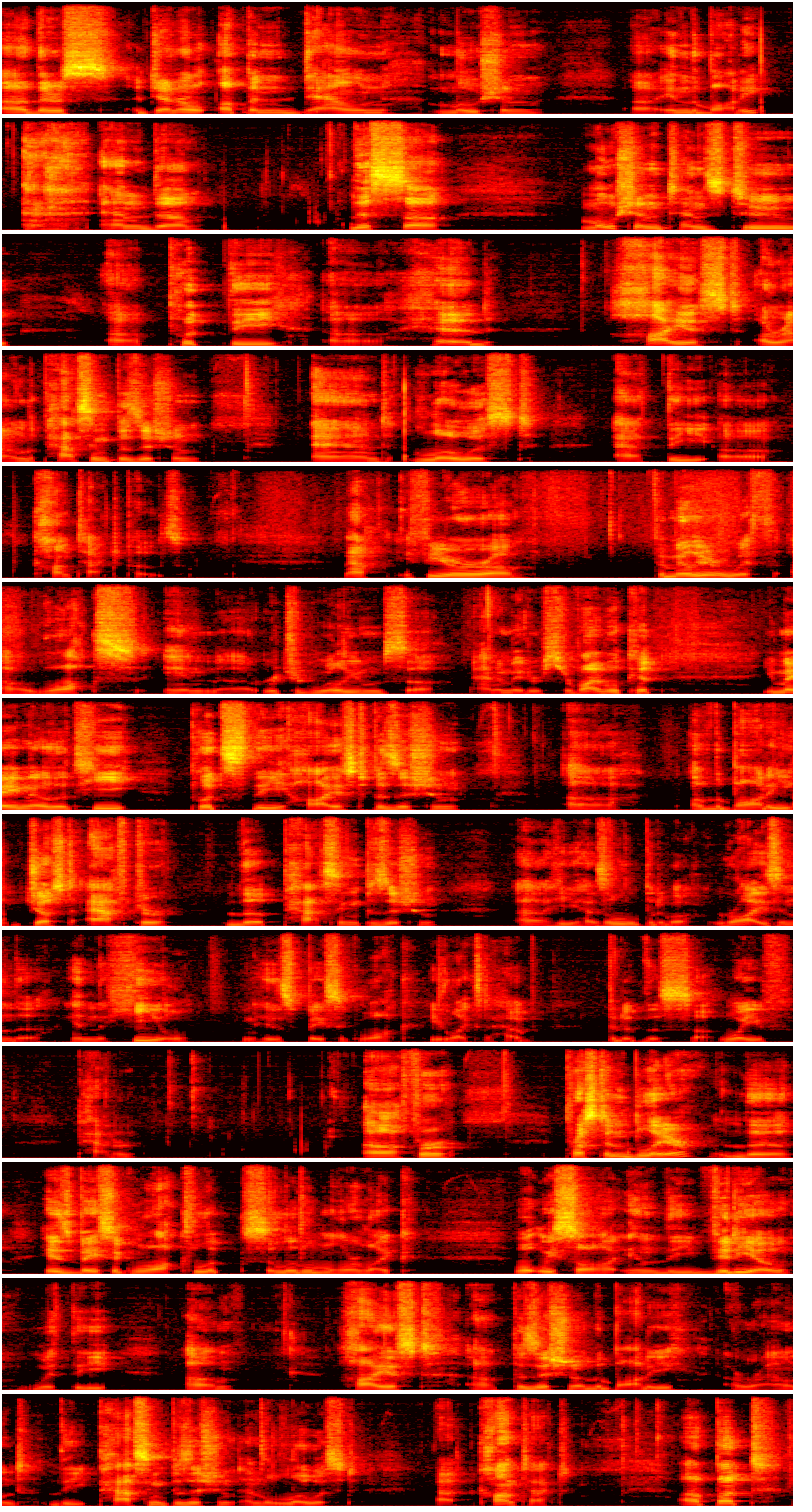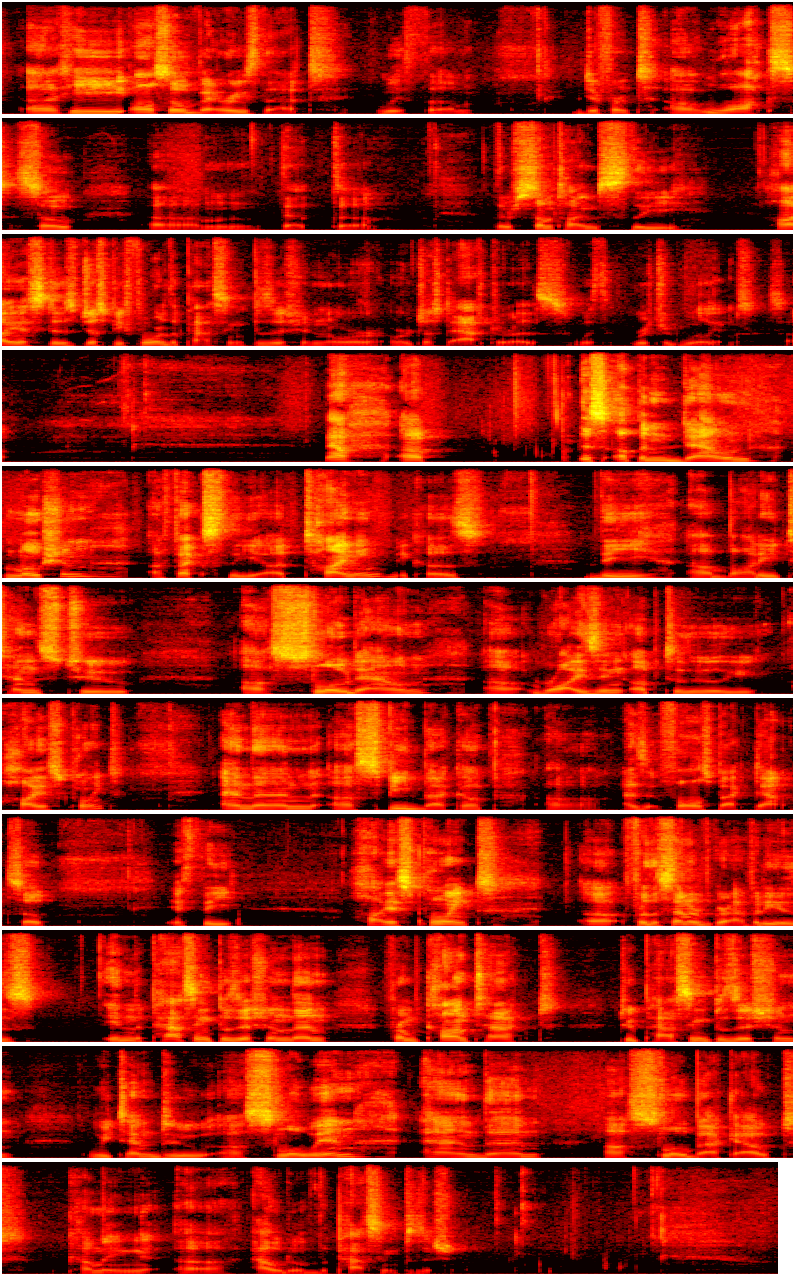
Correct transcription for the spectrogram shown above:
uh, there's a general up and down motion uh, in the body. and um, this uh, motion tends to uh, put the uh, head highest around the passing position and lowest at the uh, contact pose. Now, if you're uh, familiar with uh, walks in uh, Richard Williams' uh, Animator Survival Kit, you may know that he puts the highest position uh, of the body just after the passing position. he has a little bit of a rise in the in the heel in his basic walk. He likes to have bit of this uh, wave pattern. Uh, for Preston Blair, the his basic walk looks a little more like what we saw in the video with the um, highest uh, position of the body around the passing position and the lowest at contact. Uh, but uh, he also varies that with um, different uh, walks so um, that uh, there's sometimes the highest is just before the passing position or, or just after as with Richard Williams. So Now, uh, this up and down motion affects the uh, timing because the uh, body tends to uh, slow down, uh, rising up to the highest point, and then uh, speed back up as it falls back down. So if the highest point uh, for the center of gravity is in the passing position, then from contact to passing position, we tend to uh, slow in and then uh, slow back out, coming uh, out of the passing position.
